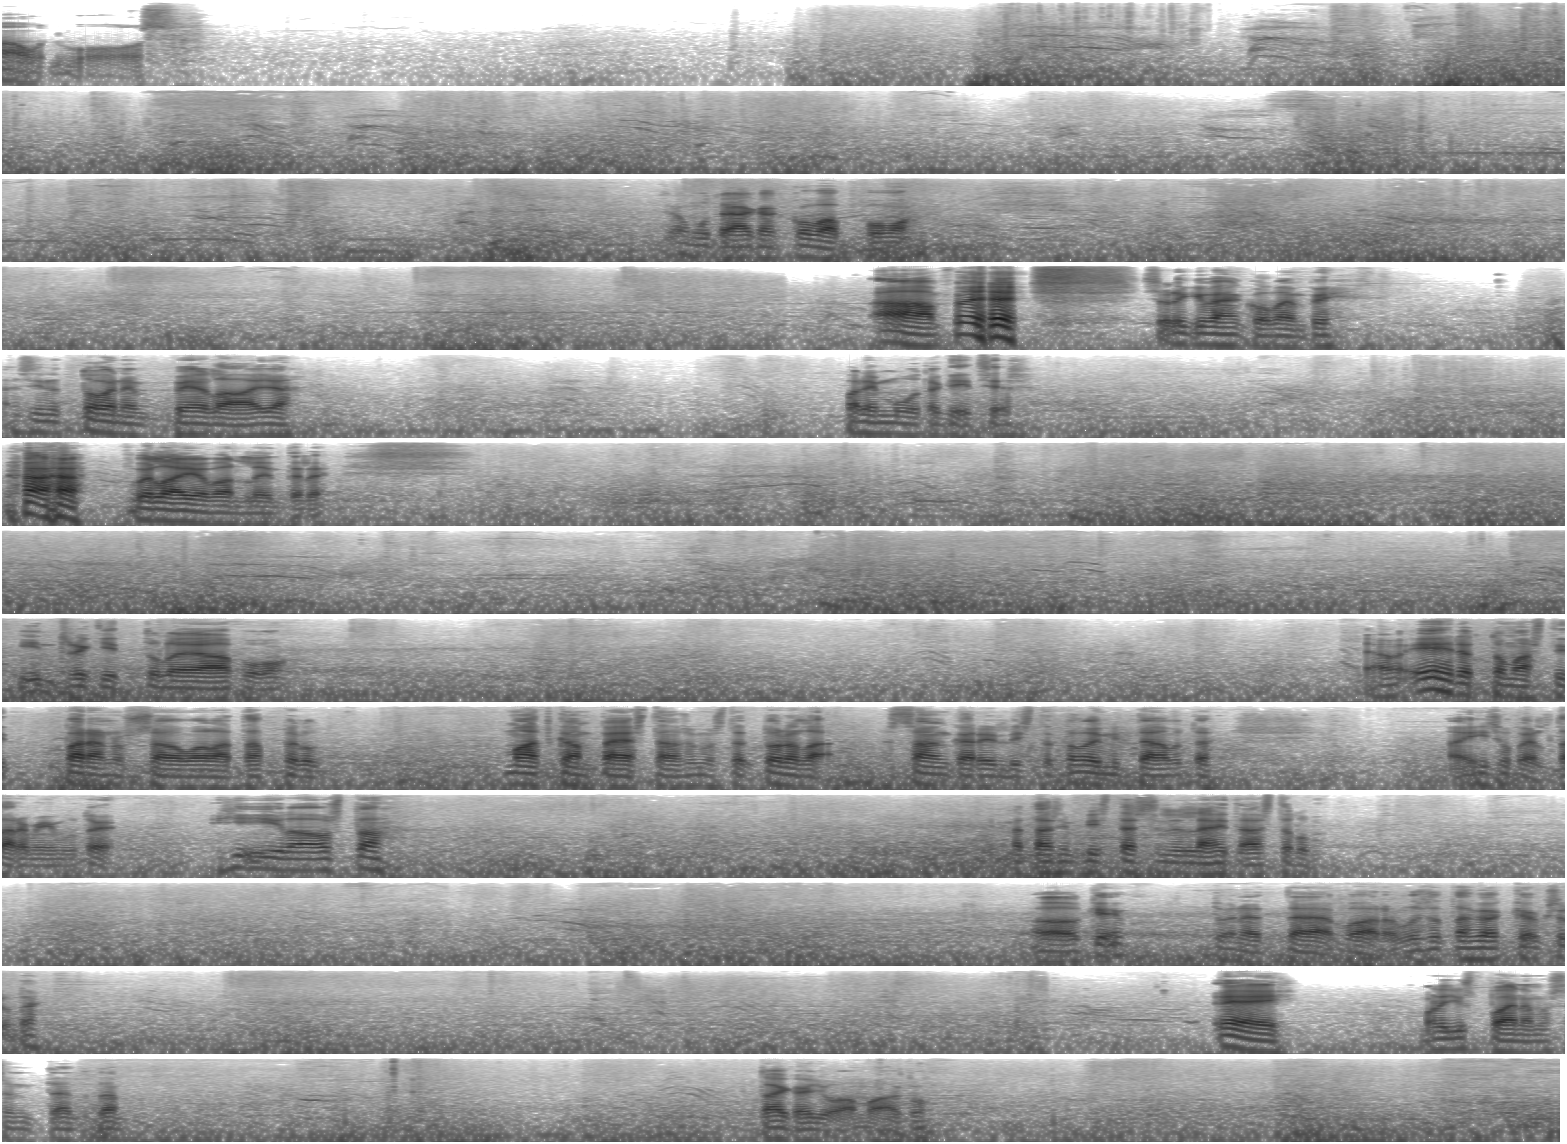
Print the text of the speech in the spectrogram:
Found walls. Se on muuten aika kova pomo. Ah, olikin vähän kovempi. Ja siinä on toinen pelaaja. Pari muutakin itse asiassa. pelaaja vaan lentelee. Intrikit tulee apuun. Tämä on ehdottomasti parannussauvalla tappelu matkan päästä on semmoista todella sankarillista toimintaa, mutta ai iso tarvii muuten hiilausta. Mä taisin pistää sille lähitaistelun. Okei. Okay. Tuo näyttää vaaralliselta hyökkäykseltä. Ei. Mä olin just painamassa nyt tän tota... Taikajuomaa, kun...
